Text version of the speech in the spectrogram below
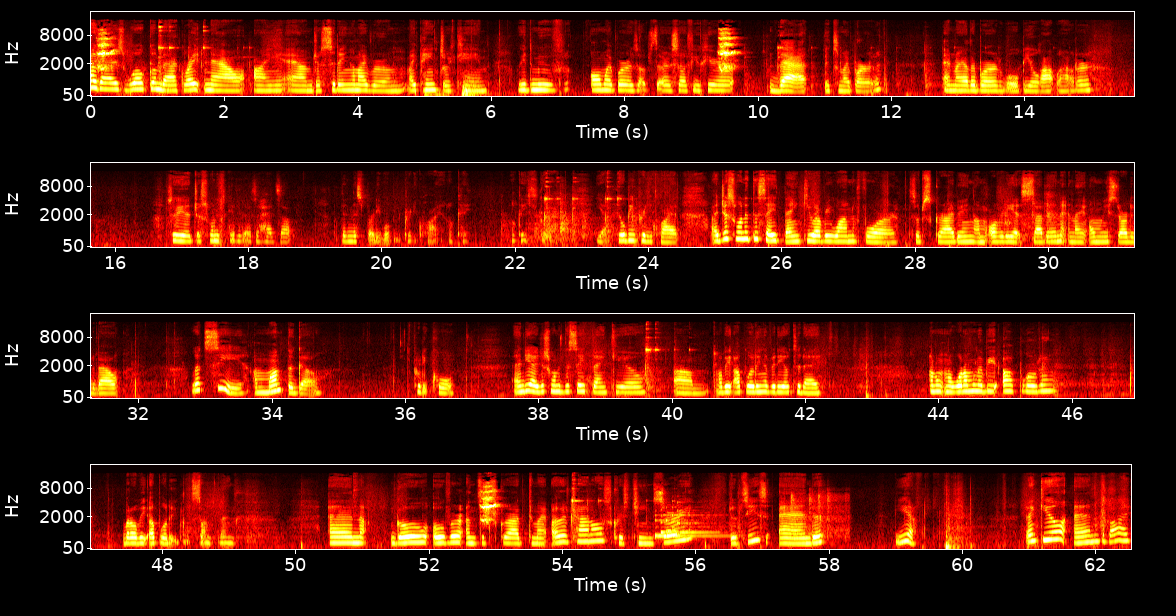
Hi guys, welcome back. Right now, I am just sitting in my room. My painter came. We had to move all my birds upstairs, so if you hear that, it's my bird. And my other bird will be a lot louder. So yeah, just wanted to give you guys a heads up. But then this birdie will be pretty quiet, okay? Okay, so go back. Yeah, he'll be pretty quiet. I just wanted to say thank you everyone for subscribing. I'm already at seven and I only started about, let's see, a month ago. It's pretty cool. And yeah, I just wanted to say thank you. Um, I'll be uploading a video today. I don't know what I'm going to be uploading, but I'll be uploading something. And go over and subscribe to my other channels, Christine Surrey, Oopsies, and yeah. Thank you and goodbye.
